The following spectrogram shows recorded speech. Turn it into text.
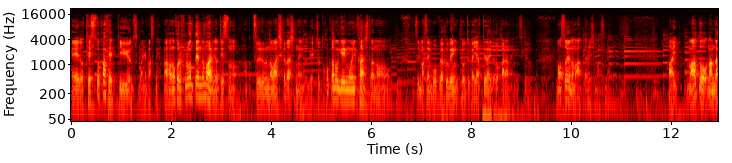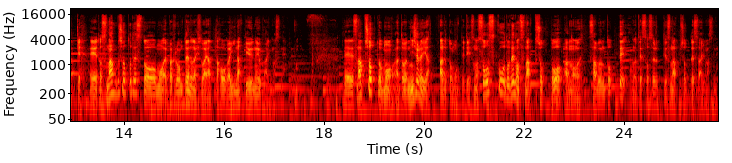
えーと、テストカフェっていうようなやつもありますね。まあ、このこれフロントエンド周りのテストのツールの名前しか出してないので、ちょっと他の言語に関してはあのすいません、僕が不勉強というかやってないでわからないんですけど、まあ、そういうのもあったりしますね。はい。まあ、あと、なんだっけ、えっ、ー、と、スナップショットテストもやっぱフロントエンドの人はやった方がいいなっていうのよくありますね。えー、スナップショットもあと2種類あると思ってて、そのソースコードでのスナップショットをあの差分取ってあのテストするっていうスナップショットテストありますね。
